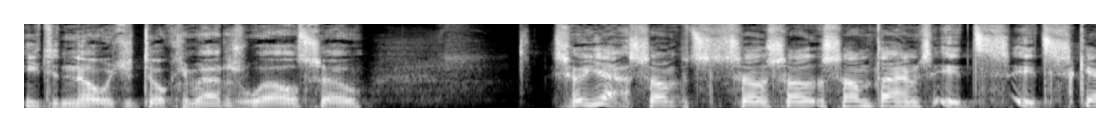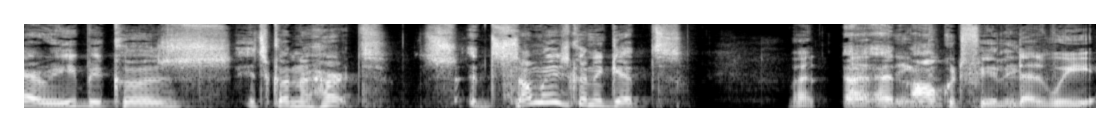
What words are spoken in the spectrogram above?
need to know what you're talking about as well. So, so yeah, some so so sometimes it's it's scary because it's going to hurt. Somebody's going to get But A- an awkward feeling. that we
